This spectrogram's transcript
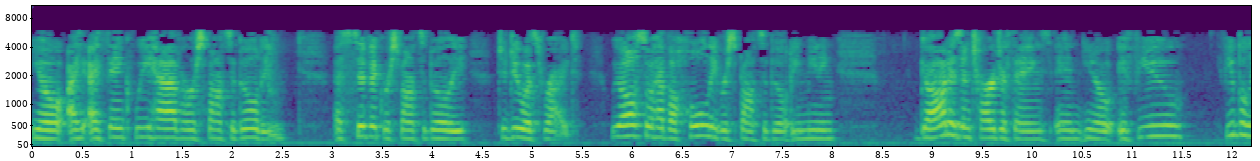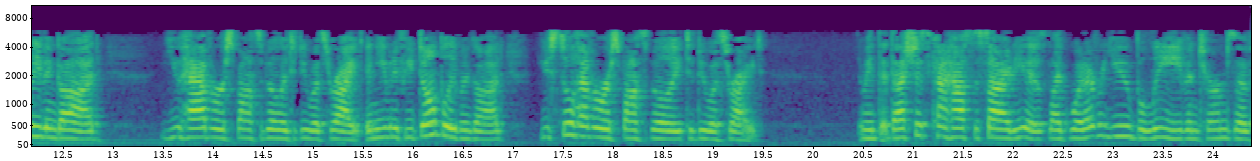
You know, I, I think we have a responsibility, a civic responsibility to do what's right. We also have a holy responsibility, meaning God is in charge of things and you know if you if you believe in God you have a responsibility to do what's right and even if you don't believe in God you still have a responsibility to do what's right. I mean that's just kind of how society is. Like whatever you believe in terms of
